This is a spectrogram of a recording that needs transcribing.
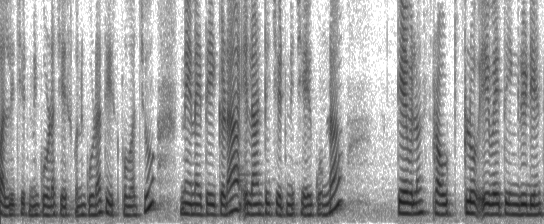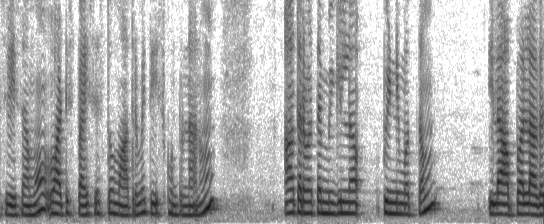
పల్లి చట్నీ కూడా చేసుకొని కూడా తీసుకోవచ్చు. నేనైతే ఇక్కడ ఎలాంటి చట్నీ చేయకుండా కేవలం స్ప్రౌట్స్లో ఏవైతే ఇంగ్రీడియంట్స్ వేసామో వాటి స్పైసెస్తో మాత్రమే తీసుకుంటున్నాను. ఆ తర్వాత మిగిలిన పిండి మొత్తం ఇలా అప్పాలాగా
